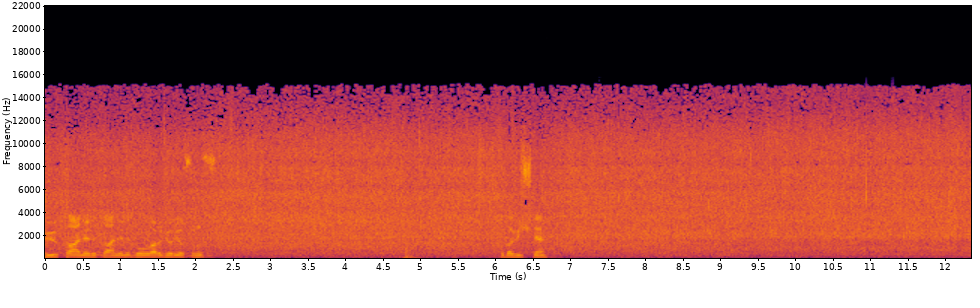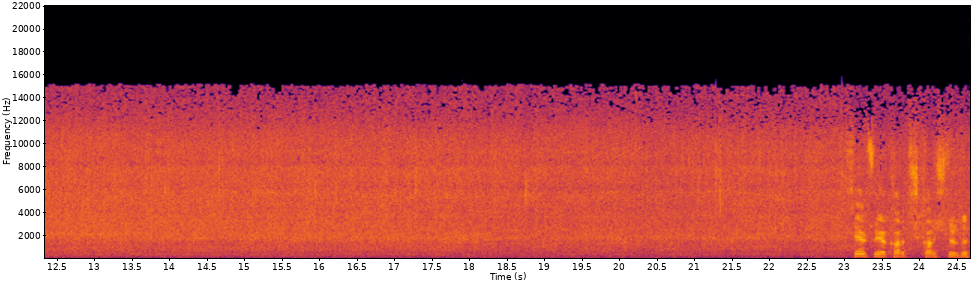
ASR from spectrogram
Büyük taneli taneli doluları görüyorsunuz. Bu da vişne. Sel suya karış karıştırdı.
